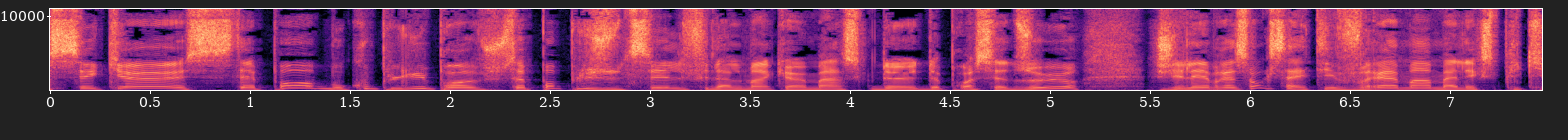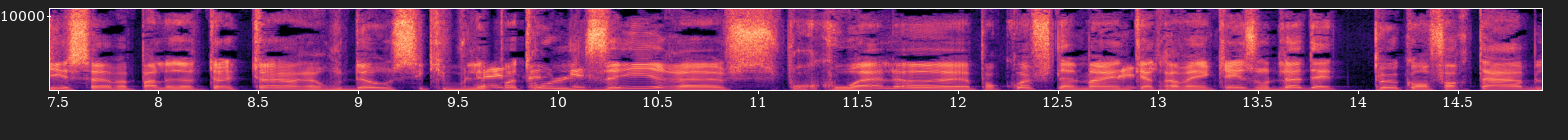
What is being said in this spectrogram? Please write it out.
c'est que c'était pas beaucoup plus, c'était pas plus utile finalement qu'un masque de, de procédure. J'ai l'impression que ça a été vraiment mal expliqué, ça, par le docteur Arruda aussi, qui voulait Ben, pas trop le que- dire. Euh, pourquoi, là? Pourquoi finalement un N95, au-delà d'être peu confortable,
